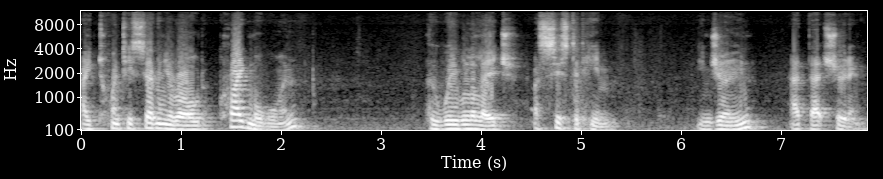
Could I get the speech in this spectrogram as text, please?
a 27-year-old Craigmore woman who we will allege assisted him in June at that shooting.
